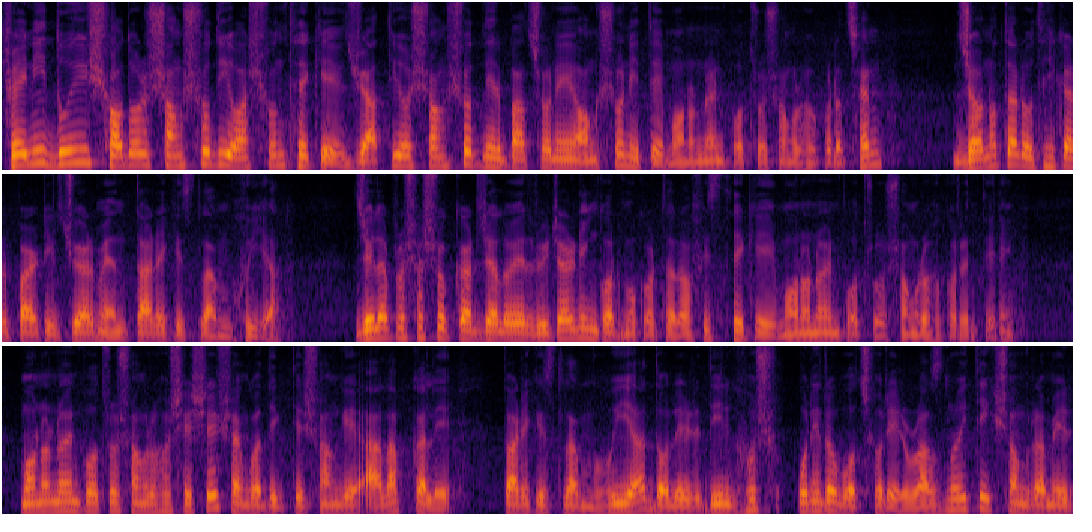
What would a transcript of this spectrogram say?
ফেনী দুই সদর সংসদীয় আসন থেকে জাতীয় সংসদ নির্বাচনে অংশ নিতে মনোনয়নপত্র সংগ্রহ করেছেন জনতার অধিকার পার্টির চেয়ারম্যান তারেক ইসলাম ভুইয়া। জেলা প্রশাসক কার্যালয়ের রিটার্নিং কর্মকর্তার অফিস থেকে মনোনয়নপত্র সংগ্রহ করেন তিনি। মনোনয়নপত্র সংগ্রহ শেষে সাংবাদিকদের সঙ্গে আলাপকালে তারেক ইসলাম ভুইয়া দলের দীর্ঘ পনেরো বছরের রাজনৈতিক সংগ্রামের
